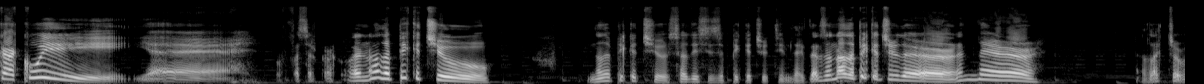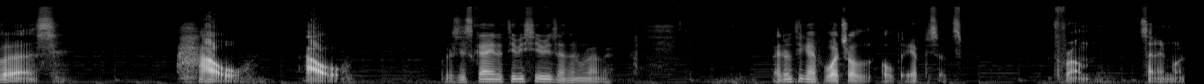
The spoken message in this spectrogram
Kukui! Yeah! Professor Kukui. Another Pikachu! Another Pikachu. So this is a Pikachu team deck. There's another Pikachu there! And there! Electabuzz. How? Ow. Was this guy in the TV series? I don't remember. I don't think I've watched all, all the episodes from Sun and Moon.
